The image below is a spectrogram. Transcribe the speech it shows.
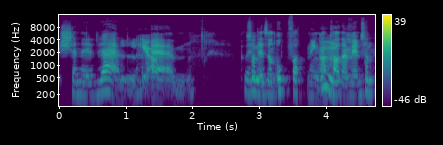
generell Ja. eh, Sånn- det, sånn oppfatning av Mm, hva de vil. Sånn,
